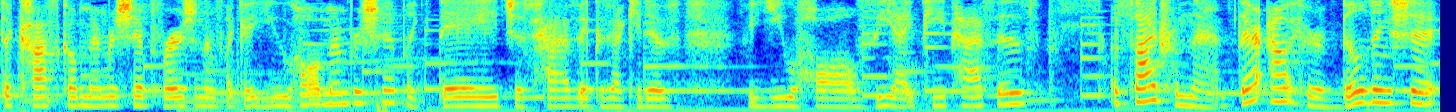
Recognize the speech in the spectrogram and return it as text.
the Costco membership version of like a U-Haul membership, like they just have executive U-Haul VIP passes. Aside from that, they're out here building shit.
